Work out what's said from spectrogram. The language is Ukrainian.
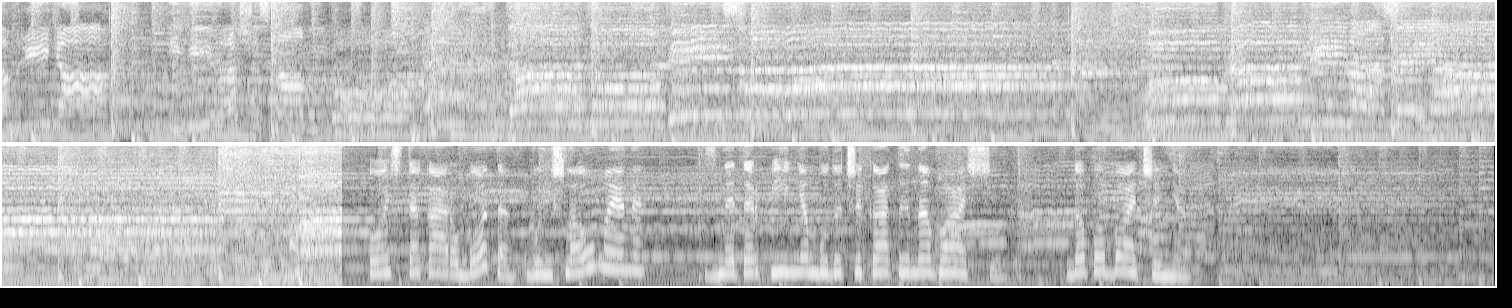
чиста мрія і віра, що з нами Бог. Ось така робота вийшла у мене. З нетерпінням буду чекати на ваші. До побачення!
